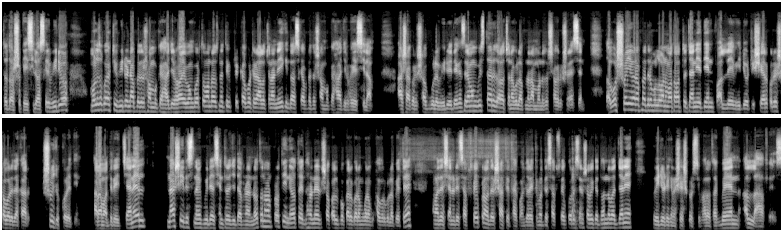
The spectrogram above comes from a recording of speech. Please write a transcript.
তো দর্শক, এই ছিল আজকের ভিডিও। মূলত কয়েকটি ভিডিও নিয়ে আপনাদের সম্মুখে হাজির হয় এবং বর্তমান রাজনৈতিক প্রেক্ষাপটের আলোচনা নিয়ে কিন্তু আজকে আপনাদের সম্মুখে হাজির হয়েছিলাম। আশা করি সবগুলো ভিডিও দেখেছেন এবং বিস্তারিত আলোচনাগুলো আপনারা মনোযোগ সহকারে শুনেছেন। অবশ্যই এবার আপনাদের মূল্যবান মতামতটা জানিয়ে দিন, পারলে ভিডিওটি শেয়ার করে সবার দেখার সুযোগ করে দিন। আর আমাদের এই চ্যানেল নাসির ইসলামিক মিডিয়া সেন্টারে যদি আপনারা নতুন হন, প্রতিনিয়ত এই ধরনের সকল প্রকার গরম গরম খবরগুলো পেতে আমাদের চ্যানেলটি সাবস্ক্রাইব করে আমাদের সাথে থাকুন। যারা ইতিমধ্যে সাবস্ক্রাইব করেছেন, সবাইকে ধন্যবাদ জানিয়ে ভিডিওটি এখানে শেষ করছি। ভালো থাকবেন, আল্লাহ হাফেজ।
